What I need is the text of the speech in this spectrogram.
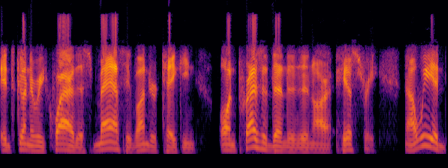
it's going to require this massive undertaking, unprecedented in our history. Now we had,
